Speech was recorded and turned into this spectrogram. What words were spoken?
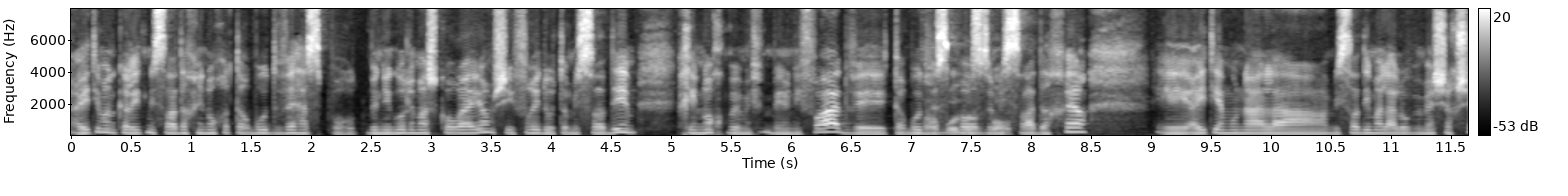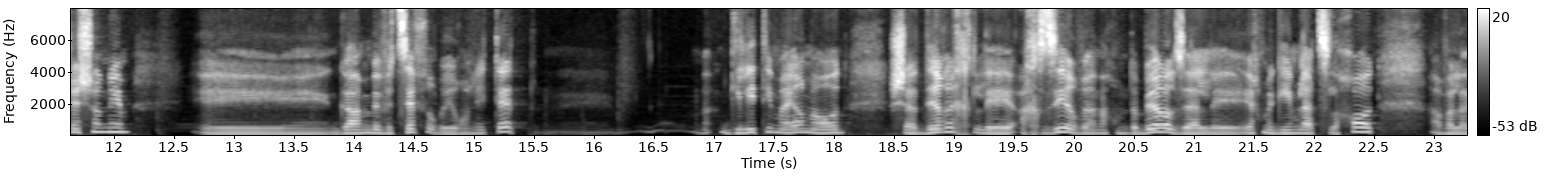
הייתי מנכ"לית משרד החינוך, התרבות והספורט, בניגוד למה שקורה היום, שהפרידו את המשרדים, חינוך בנפרד ותרבות תרבות וספורט זה וספורט. משרד אחר. הייתי אמונה על המשרדים הללו במשך שש שנים, גם בבית ספר בעירוני ט'. גיליתי מהר מאוד שהדרך להחזיר, ואנחנו נדבר על זה, על אה, איך מגיעים להצלחות, אבל אה,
